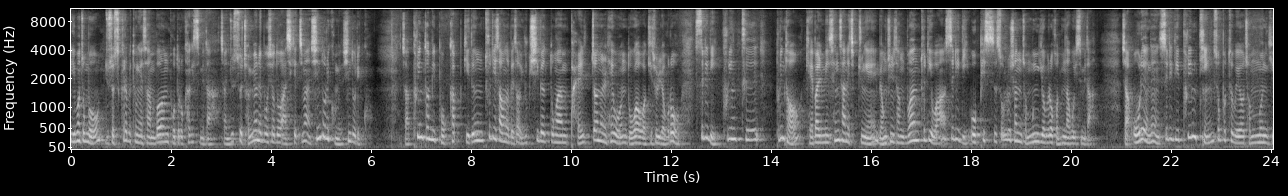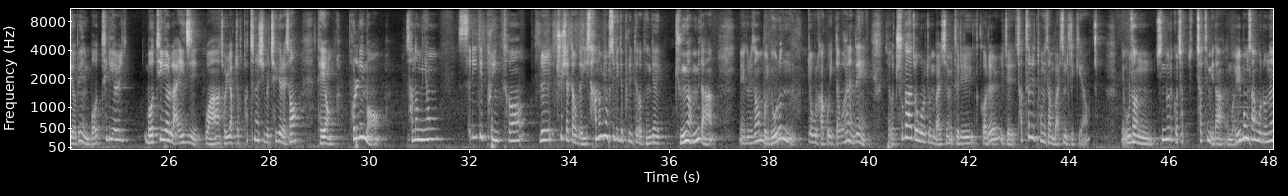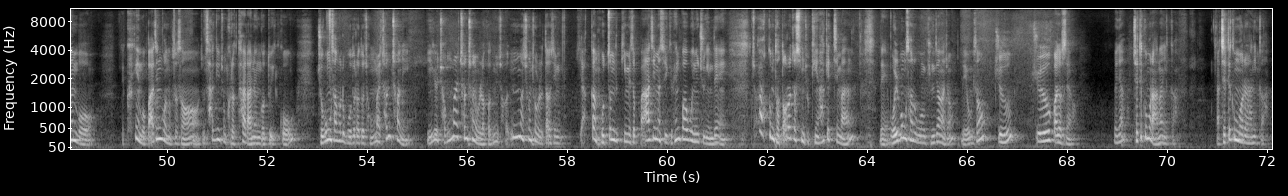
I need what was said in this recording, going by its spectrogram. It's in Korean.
이번 종목 뉴스 스크랩을 통해서 한번 보도록 하겠습니다. 자, 뉴스 전면에 보셔도 아시겠지만 신도리코입니다. 신도리코. 자, 프린터 및 복합기 등 2D 산업에서 60여 동안 발전을 해온 노하우와 기술력으로 3D 프린트 프린터 개발 및 생산에 집중해 명실상부한 2D와 3D 오피스 솔루션 전문 기업으로 거듭나고 있습니다. 자, 올해는 3D 프린팅 소프트웨어 전문 기업인 머티리얼 머티리얼라이즈와 전략적 파트너십을 체결해서 대형 폴리머 산업용 3D 프린터를 출시했다고 합니다. 이 산업용 3D 프린터가 굉장히 중요합니다. 네, 그래서 뭐 요런 쪽으로 갖고 있다고 하는데 제가 추가적으로 좀 말씀을 드릴 거를 이제 차트를 통해서 한번 말씀드릴게요. 네, 우선 신도리코 차트, 차트입니다. 뭐 일봉상으로는 뭐 크게 뭐 빠진 건 없어서 좀 사기 좀 그렇다라는 것도 있고 주봉상으로 보더라도 정말 천천히 이게 정말 천천히 올랐거든요. 정말 천천히 올랐다가 지금 약간 고점 느낌에서 빠지면서 이렇게 횡보하고 있는 중인데 조금 더 떨어졌으면 좋긴 하겠지만 네 월봉상으로 보면 굉장하죠. 네 여기서 쭉 쭉 빠졌어요. 왜냐 재택근무를 안 하니까 아 재택근무를 하니까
